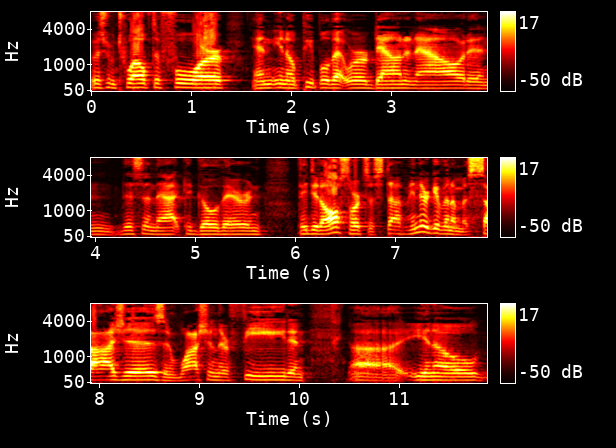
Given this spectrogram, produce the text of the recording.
It was from 12 to 4, and you know people that were down and out and this and that could go there, and they did all sorts of stuff. I mean, they're giving them massages and washing their feet, and uh, you know,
